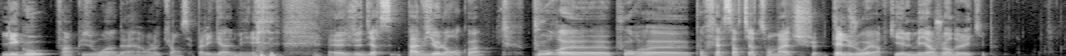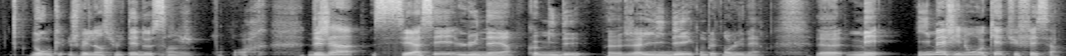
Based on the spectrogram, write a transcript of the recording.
légaux, enfin plus ou moins, en l'occurrence c'est pas légal, mais je veux dire pas violent quoi, pour, euh, pour, euh, pour faire sortir de son match tel joueur qui est le meilleur joueur de l'équipe. Donc je vais l'insulter de singe. Déjà, c'est assez lunaire comme idée. Euh, déjà, l'idée est complètement lunaire. mais imaginons, ok, tu fais ça.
